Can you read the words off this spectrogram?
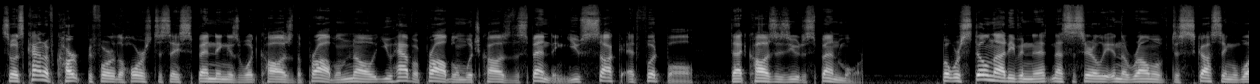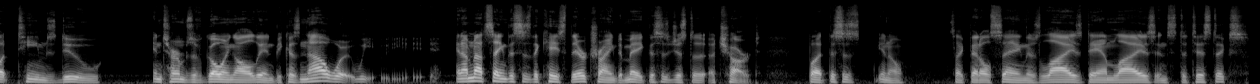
So it's kind of cart before the horse to say spending is what caused the problem. No, you have a problem which caused the spending. You suck at football. That causes you to spend more but we're still not even necessarily in the realm of discussing what teams do in terms of going all in because now we and I'm not saying this is the case they're trying to make. This is just a, a chart, but this is you know it's like that old saying: "There's lies, damn lies, and statistics."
